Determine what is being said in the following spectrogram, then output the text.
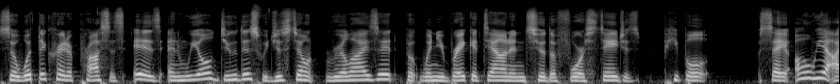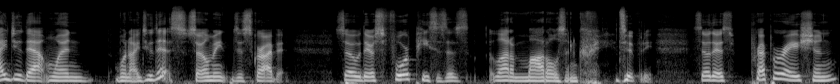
So, what the creative process is, and we all do this, we just don't realize it. But when you break it down into the four stages, people say, "Oh, yeah, I do that when when I do this." So, let me describe it. So, there's four pieces. There's a lot of models in creativity. So, there's preparation,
